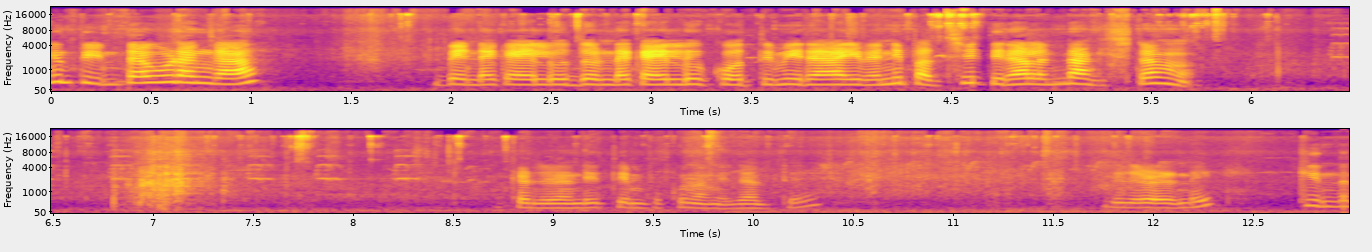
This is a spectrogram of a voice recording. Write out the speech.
నేను తింటా కూడా ఇంకా బెండకాయలు దొండకాయలు కొత్తిమీర ఇవన్నీ పచ్చి తినాలంటే నాకు ఇష్టము. ఇక్కడ చూడండి తెంపుకున్నాం ఇదంతే. ఇది చూడండి కింద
